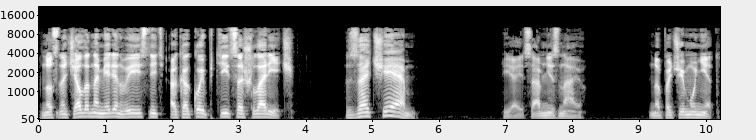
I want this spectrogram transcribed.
но сначала намерен выяснить, о какой птице шла речь. Зачем? Я и сам не знаю. Но почему нет?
